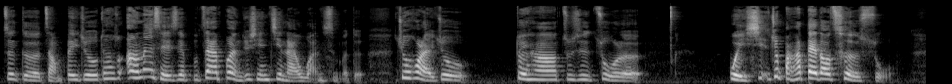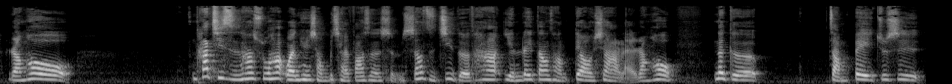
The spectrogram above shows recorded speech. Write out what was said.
这个长辈就对他说啊，那个谁谁不在，不然你就先进来玩什么的。就后来就对他就是做了。猥亵，就把他带到厕所，然后他其实他说他完全想不起来发生了什么事，他只记得他眼泪当场掉下来，然后那个长辈就是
